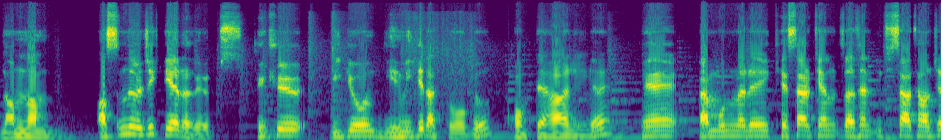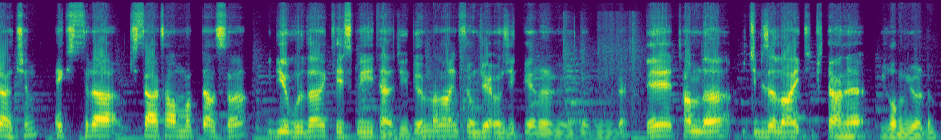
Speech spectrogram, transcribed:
Nam nam. Aslında ölecek bir yer arıyoruz. Çünkü video 22 dakika oldu komple haliyle. Ve ben bunları keserken zaten 2 saat alacağı için ekstra 2 saat almaktansa videoyu burada kesmeyi tercih ediyorum. Ben ilk önce ölecek bir yer arıyorum dediğim gibi. Ve tam da ikinize layık iki tane zombi gördüm.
